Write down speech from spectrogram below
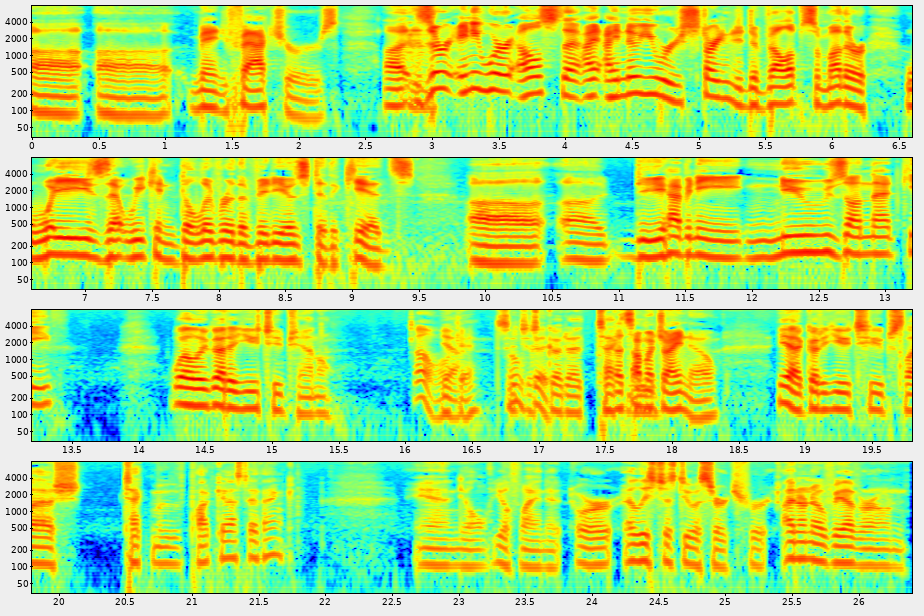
uh, uh, manufacturers. Uh, is there anywhere else that I, I know you were starting to develop some other ways that we can deliver the videos to the kids? Uh, uh, do you have any news on that, Keith? Well, we've got a YouTube channel. Oh, Yeah. okay. So Oh, just good. go to Tech. That's how much I know. Yeah, go to YouTube slash Tech Move Podcast, I think, and you'll you'll find it, or at least just do a search for. I don't know if we have our own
